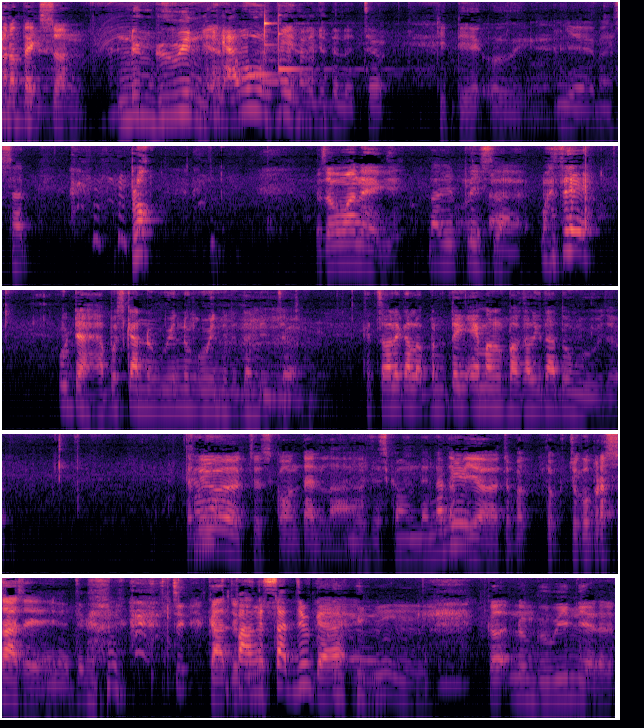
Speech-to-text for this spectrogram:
Ada backsound. Nungguin ya. nggak mungkin gitu loh Cok. Di DO. ya. iya bangsat blok Bisa mana lagi? tapi please lah maksudnya udah hapuskan nungguin nungguin itu tadi Cok. Kecuali kalau penting emang bakal kita tunggu Cok. Tapi ya just konten lah. Iya, just konten Tapi tapi ya cepet cukup resah sih. iya. Gak cukup bangsat juga Mm-mm. Kok nungguin ya tapi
